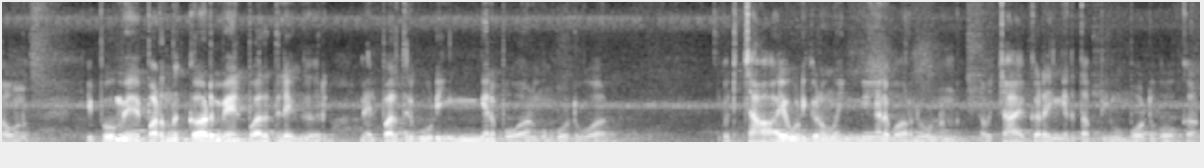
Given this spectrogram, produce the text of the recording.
ടൗൺ ഇപ്പോൾ മേ പടന്നക്കാട് മേൽപ്പാലത്തിലേക്ക് കയറി മേൽപ്പാലത്തിൽ കൂടി ഇങ്ങനെ പോവാണ് മുമ്പോട്ട് പോവാണ്. ഒരു ചായ കുടിക്കണമെന്ന് ഇങ്ങനെ പറഞ്ഞുകൊണ്ടുണ്ട് അപ്പോൾ ചായക്കട ഇങ്ങനെ തപ്പി മുമ്പോട്ട് പോക്കാണ്.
